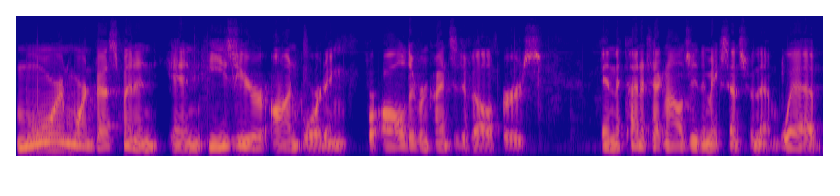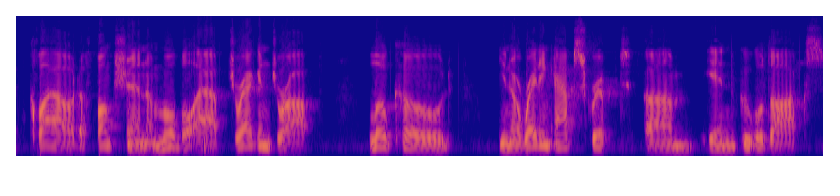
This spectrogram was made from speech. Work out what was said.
more and more investment in, in easier onboarding for all different kinds of developers and the kind of technology that makes sense for them web, cloud, a function, a mobile app, drag and drop, low code, you know, writing app script um, in Google Docs.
